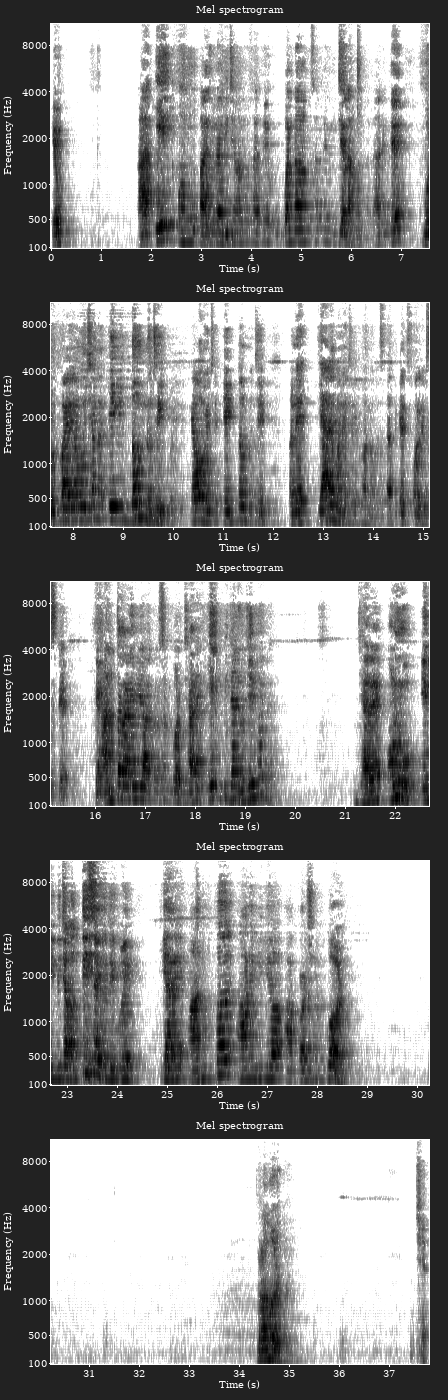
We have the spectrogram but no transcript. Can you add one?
કેવું આ એક અણુ બાજુના બીજા અણુ સાથે, ઉપરના અણુ સાથે, નીચેના અણુ સાથે. આ રીતે ગોઠવાયેલા હોય છે અને એકદમ નજીક હોય છે. કેવા હોય છે? એકદમ નજીક. અને ત્યારે બને છે ઘન અવસ્થા કે સોલિડ સ્ટેટ કે આંતરાણીય આકર્ષણ બળ જ્યારે એકબીજા નજીક હોય ને, જ્યારે અણુઓ એકબીજા અતિશય નજીક હોય, ત્યારે આંતર આણવીય આકર્ષણ બળ પ્રબળ છે.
